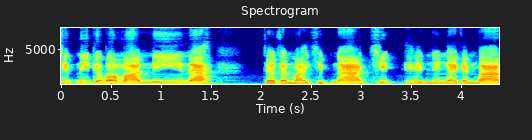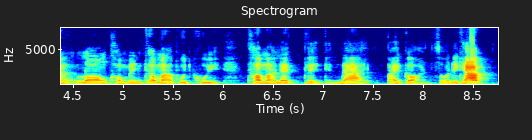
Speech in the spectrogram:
คลิปนี้ก็ประมาณนี้นะเจอกันใหม่คลิปหน้าคิดเห็นยังไงกันบ้าง ลองคอมเมนต์เข้ามาพูดคุย เข้ามาแลกเปลี่ยนกันได้ ไปก่อน สวัสดีครับ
